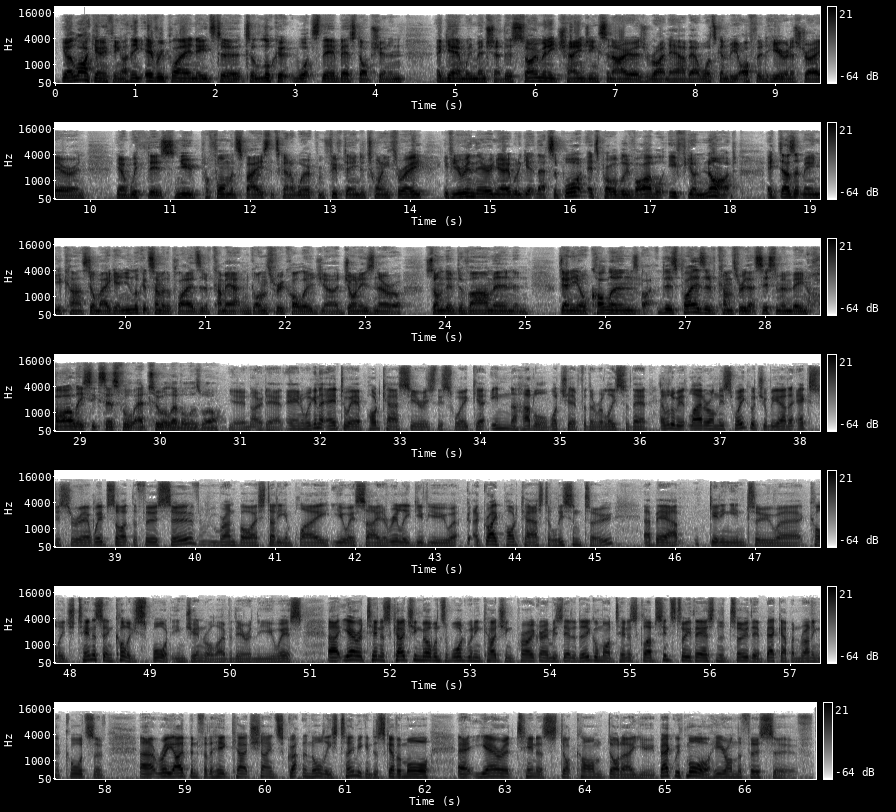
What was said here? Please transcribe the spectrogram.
you know, like anything, I think every player needs to to look at what's their best option. And again, we mentioned it. There's so many changing scenarios right now about what's going to be offered here in Australia, and you know, with this new performance space that's going to work from 15 to 23. If you're in there and you're able to get that support, it's probably viable. If you're not, it doesn't mean you can't still make it. And you look at some of the players that have come out and gone through college, you know, John Isner or Somdev Devvarman and Danielle Collins. There's players that have come through that system and been highly successful at tour level as well. Yeah, no doubt. And we're going to add to our podcast series this week, uh, In the Huddle. Watch out for the release of that a little bit later on this week, which you'll be able to access through our website, The First Serve, run by Study and Play USA, to really give you a, a great podcast to listen to about getting into uh, college tennis and college sport in general over there in the US. Uh, Yarra Tennis Coaching, Melbourne's award winning coaching program, is out at Eaglemont Tennis Club. Since 2002, they're back up and running. The courts have uh, reopened for the head coach Shane Scrutton and all his team. You can discover more at yarratennis.com.au. Back with more here on The First Serve.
